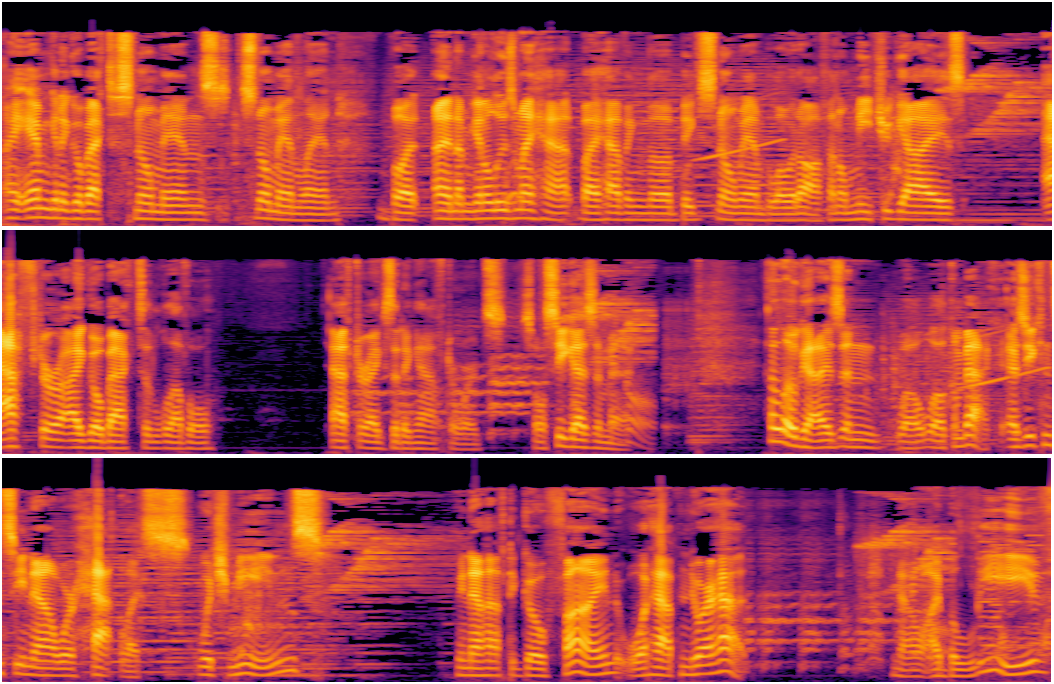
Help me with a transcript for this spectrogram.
I am gonna go back to Snowman's Snowman Land, but and I'm gonna lose my hat by having the big snowman blow it off, and I'll meet you guys after I go back to the level after exiting afterwards. So I'll see you guys in a minute. Hello guys, and well, welcome back. As you can see now, we're hatless, which means we now have to go find what happened to our hat. Now I believe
